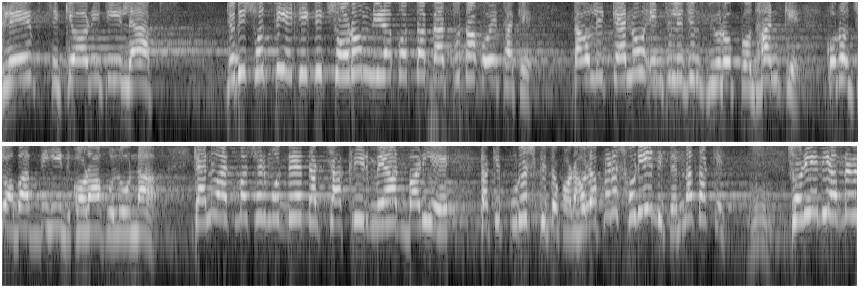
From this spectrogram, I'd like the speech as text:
গ্রেভ সিকিউরিটি ল্যাপস যদি সত্যি এটি একটি চরম নিরাপত্তা ব্যর্থতা হয়ে থাকে তাহলে কেন ইন্টেলিজেন্স ব্যুরো প্রধানকে কোনো জবাবদিহি করা হলো না? কেন এক মাসের মধ্যে তার চাকরির মেয়াদ বাড়িয়ে তাকে পুরস্কৃত করা হলো? আপনারা সরিয়ে দিতেন না তাকে? সরিয়ে দিয়ে আপনারা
